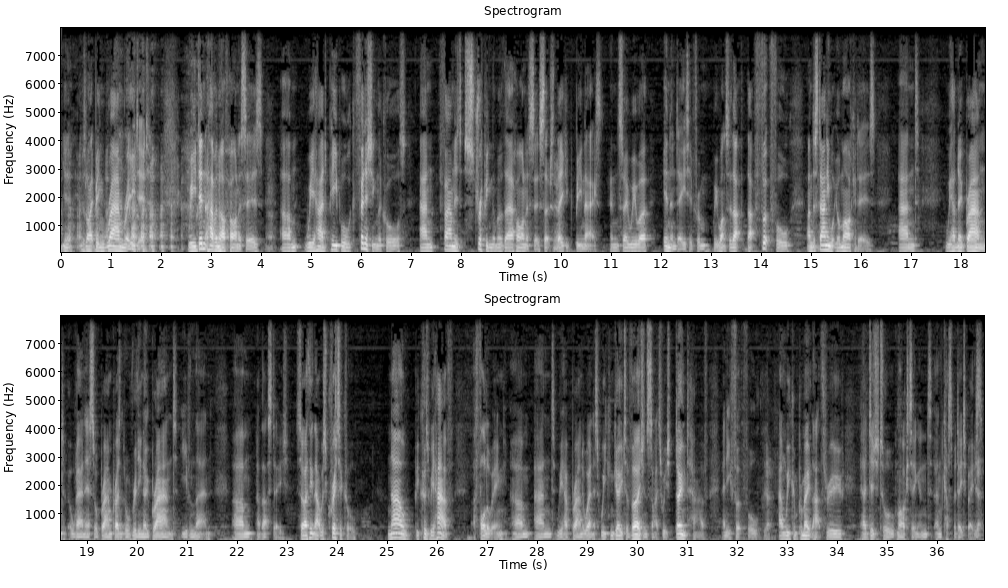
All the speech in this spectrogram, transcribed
you know, it was like being ram raided. We didn't have enough harnesses. Um, we had people finishing the course and families stripping them of their harnesses such that they could be next. And so we were inundated from week one. So that, that footfall, understanding what your market is, and we had no brand awareness or brand presence, or really no brand even then um, at that stage. So I think that was critical. Now, because we have a following um, and we have brand awareness, we can go to virgin sites which don't have any footfall, Yeah. and we can promote that through uh, digital marketing and, and customer database. Yeah.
